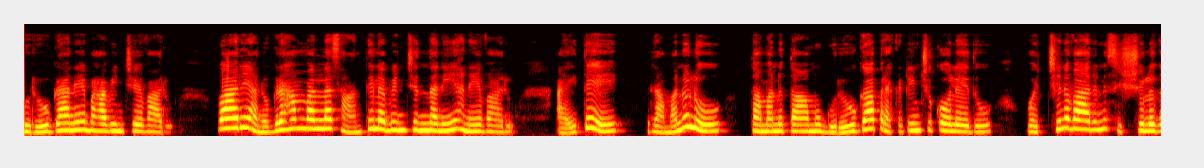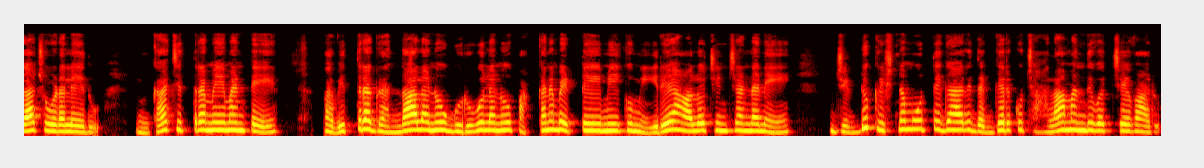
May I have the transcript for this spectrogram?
గురువుగానే భావించేవారు. వారి అనుగ్రహం వల్ల శాంతి లభించిందని అనేవారు. అయితే రమణులు తమను తాము గురువుగా ప్రకటించుకోలేదు. వచ్చిన వారిని శిష్యులుగా చూడలేదు. ఇంకా చిత్రమేమంటే పవిత్ర గ్రంథాలను గురువులను పక్కన పెట్టి మీకు మీరే ఆలోచించండనే జిడ్డు కృష్ణమూర్తి గారి దగ్గరకు చాలామంది వచ్చేవారు.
